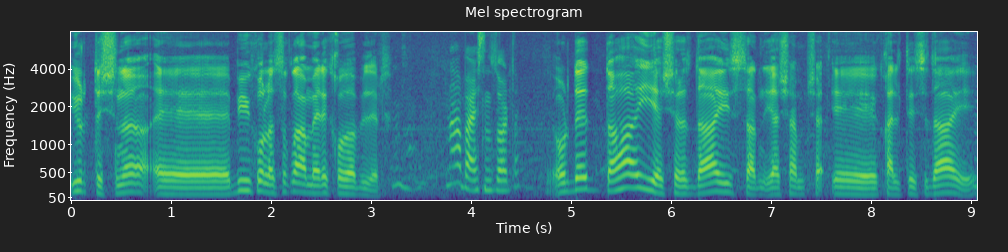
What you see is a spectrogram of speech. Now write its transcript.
yurt dışına eee, büyük olasılıkla Amerika olabilir. Ne yaparsınız orada? Orada daha iyi yaşarız, daha iyi yaşam şa- eee, kalitesi daha iyi.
